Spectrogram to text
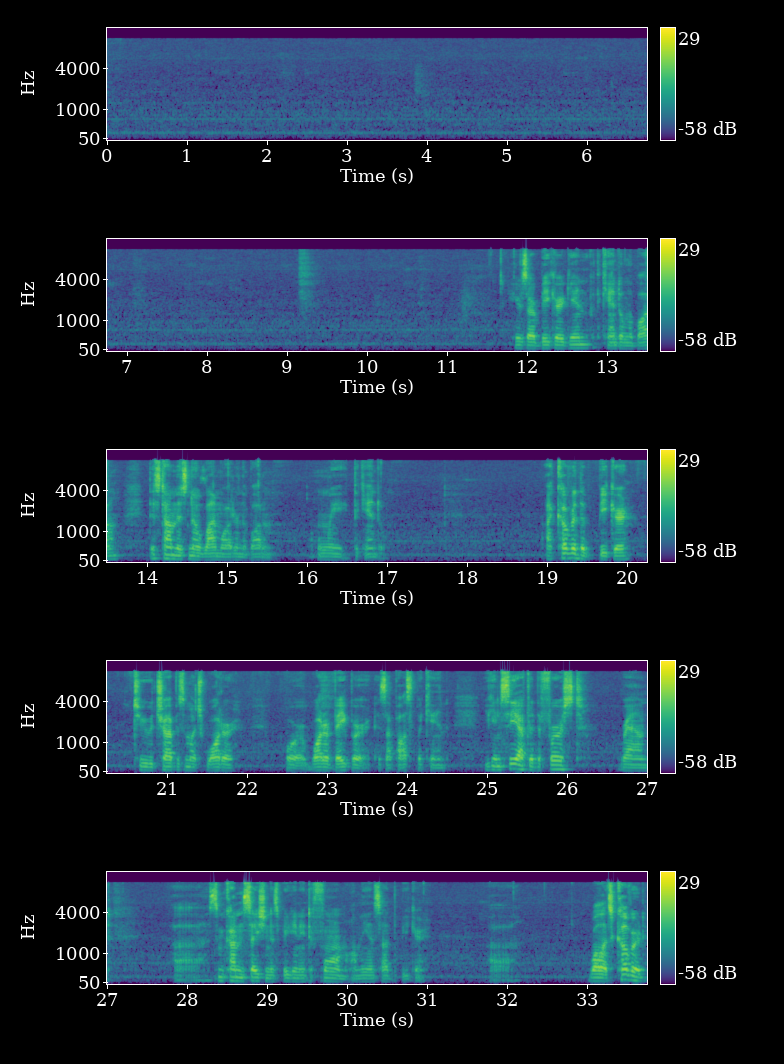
Here's our beaker again with the candle in the bottom. This time there's no lime water in the bottom, only the candle. I cover the beaker to trap as much water or water vapor as I possibly can. You can see after the first round uh, some condensation is beginning to form on the inside of the beaker. Uh, while it's covered,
